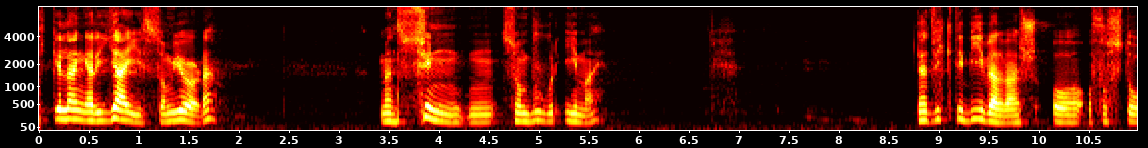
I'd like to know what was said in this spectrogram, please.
ikke lenger jeg som gjør det, men synden som bor i meg. Det er et viktig bibelvers å, å forstå.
